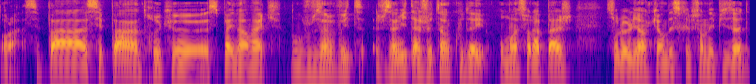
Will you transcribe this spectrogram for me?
Voilà, c'est pas c'est pas un truc euh, c'est. Donc je vous invite je vous invite à jeter un coup d'œil au moins sur la page sur le lien qui est en description de l'épisode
